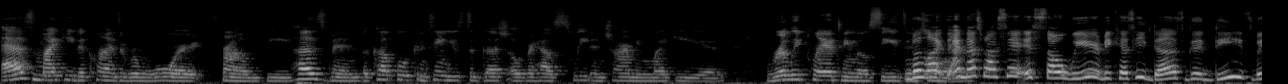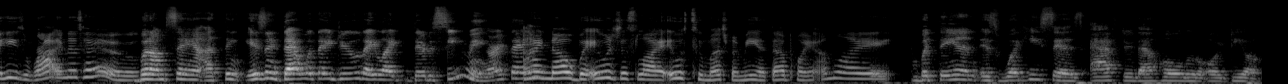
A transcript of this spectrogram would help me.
as Mikey declines a reward from the husband, the couple continues to gush over how sweet and charming Mikey is, really planting those seeds. But like, him. and that's what I said. It's so weird because he does good deeds, but he's rotten as hell. But I'm saying, I think isn't that what they do? They like they're deceiving, aren't they? I know, but it was just like it was too much for me at that point. I'm like, But then is what he says after that whole little ordeal.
